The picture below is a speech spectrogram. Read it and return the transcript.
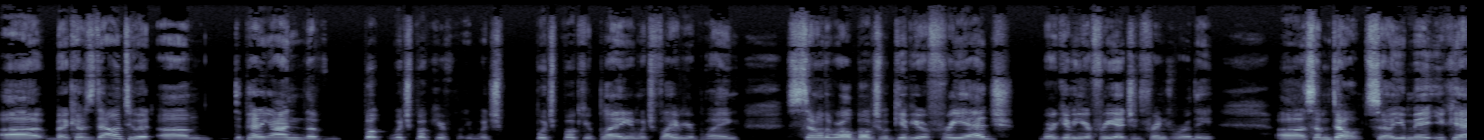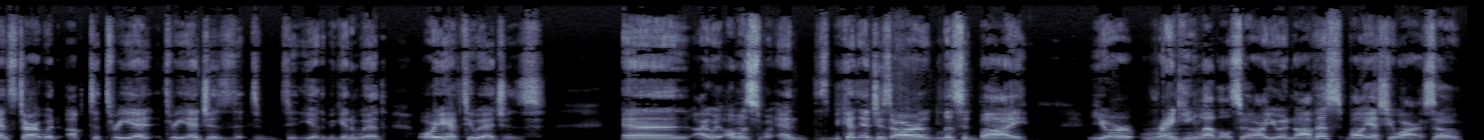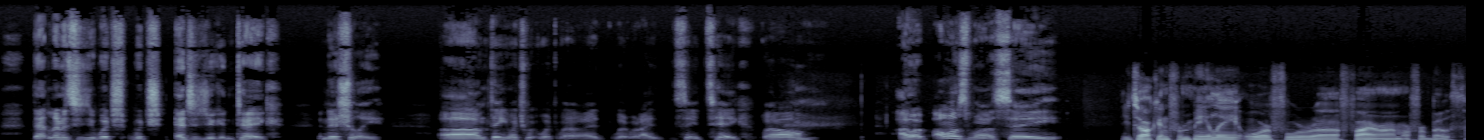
Uh, but it comes down to it. Um, depending on the book, which book you're which which book you're playing and which flavor you're playing, some of the world books will give you a free edge. We're giving you a free edge in Fringeworthy. Uh, some don't. So you may you can start with up to three ed- three edges to, to you know, to begin with, or you have two edges. And I would almost and because edges are listed by your ranking level. So are you a novice? Well, yes, you are. So that limits you which which edges you can take initially. Uh, I'm thinking which what, what would I say take? Well, I would almost want to say You talking for melee or for uh, firearm or for both?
